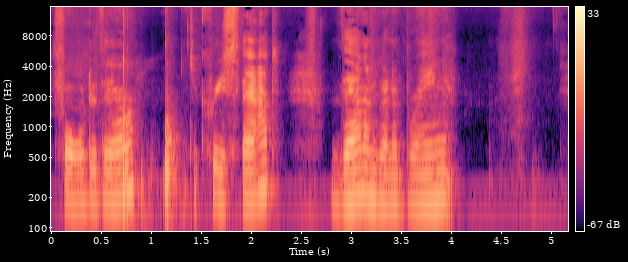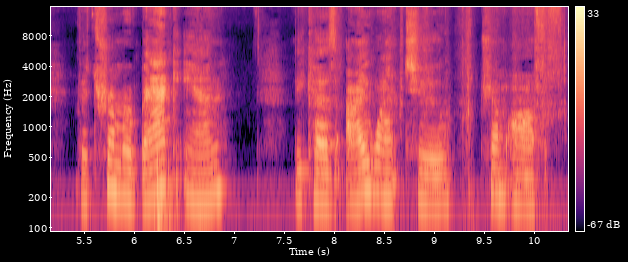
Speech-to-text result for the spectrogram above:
folder there to crease that. Then I'm going to bring the trimmer back in because I want to trim off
